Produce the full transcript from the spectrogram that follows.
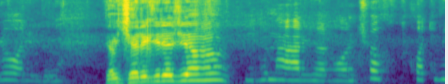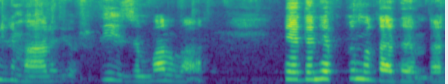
Yok. Ya içeri gireceksin ha. Bilim ağrıyor bunu. Çok kötü bilim ağrıyor. Dizim valla. Neden hep kımıldadığımdan.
